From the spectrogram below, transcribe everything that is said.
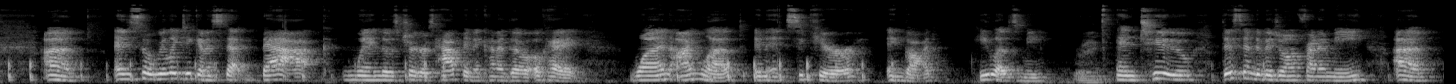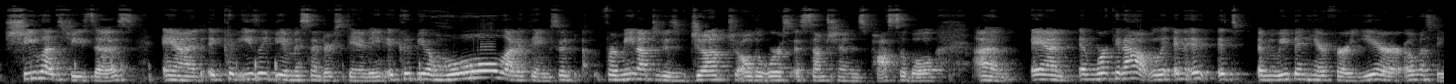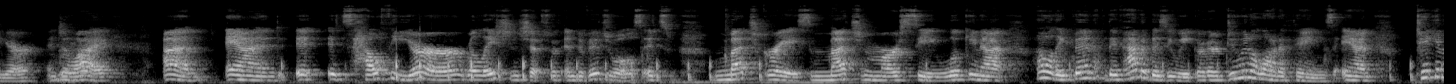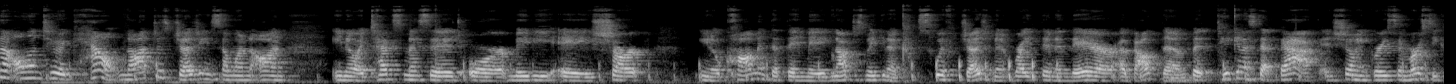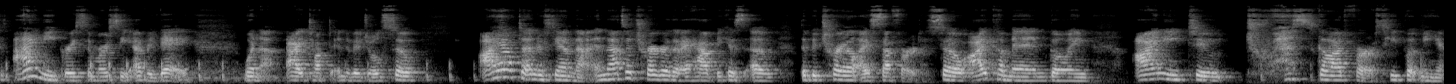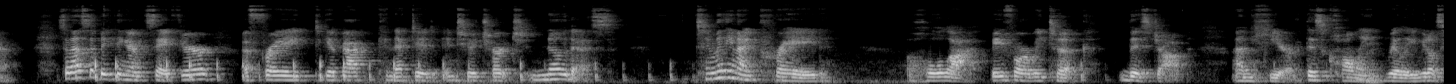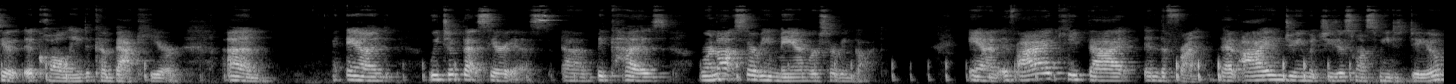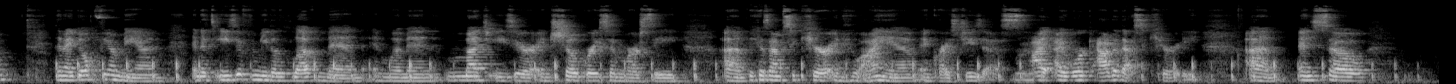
Um, and so really taking a step back when those triggers happen and kind of go, okay, one, I'm loved and secure in God. He loves me. Right. And two, this individual in front of me, um, she loves Jesus, and it could easily be a misunderstanding. It could be a whole lot of things. So for me not to just jump to all the worst assumptions possible, um, and and work it out. And it, it's, I mean, we've been here for a year, almost a year in right. July. Um, and it, it's healthier relationships with individuals. It's much grace, much mercy, looking at, oh, they've been, they've had a busy week or they're doing a lot of things and taking that all into account, not just judging someone on, you know, a text message or maybe a sharp, you know, comment that they made, not just making a swift judgment right then and there about them, but taking a step back and showing grace and mercy because I need grace and mercy every day when I talk to individuals. So I have to understand that. And that's a trigger that I have because of the betrayal I suffered. So I come in going, I need to trust God first. He put me here. So that's the big thing I would say. If you're afraid to get back connected into a church, know this. Timothy and I prayed a whole lot before we took this job um, here, this calling, really. We don't say a, a calling to come back here. Um, and we took that serious uh, because we're not serving man, we're serving God. And if I keep that in the front, that I am doing what Jesus wants me to do, then I don't fear man. And it's easier for me to love men and women much easier and show grace and mercy um, because I'm secure in who I am in Christ Jesus. Right. I, I, work out of that security. Um, and so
